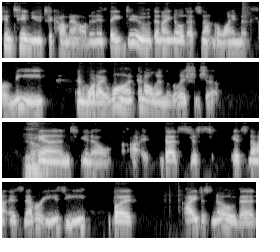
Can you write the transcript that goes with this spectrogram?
continue to come out. And if they do, then I know that's not in alignment for me and what I want, and I'll end the relationship. Yeah. And, you know, I, that's just, it's not, it's never easy, but I just know that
